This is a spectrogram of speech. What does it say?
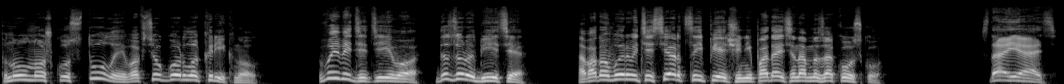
пнул ножку стула и во все горло крикнул. «Выведите его, да зарубите! А потом вырвите сердце и печень и подайте нам на закуску!» «Стоять!» —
